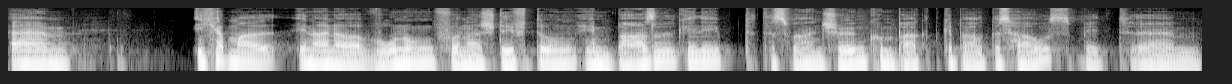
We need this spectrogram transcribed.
Ähm, ich habe mal in einer Wohnung von einer Stiftung in Basel gelebt. Das war ein schön kompakt gebautes Haus mit ähm,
